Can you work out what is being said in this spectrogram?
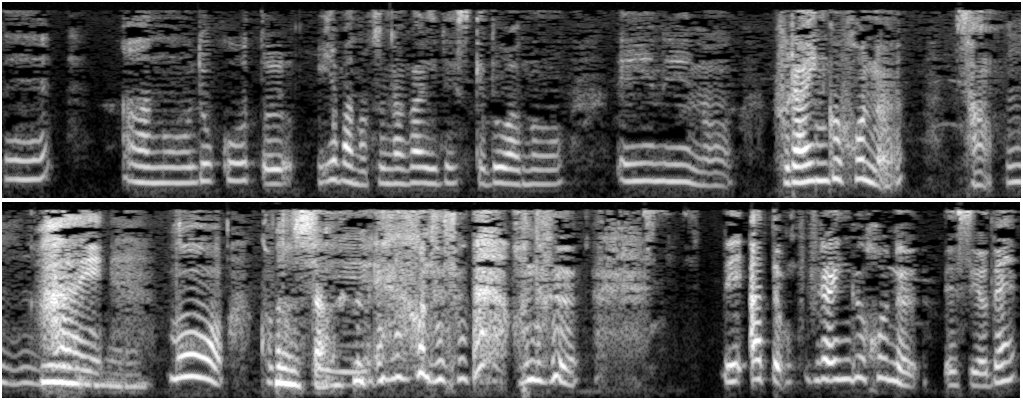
で、あの、旅行といえばのつながりですけど、あの、ANA のフライングホヌさんうんうんはいうんもう、今今年。ホヌさん、ホヌ。で、あと、フライングホヌですよね。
